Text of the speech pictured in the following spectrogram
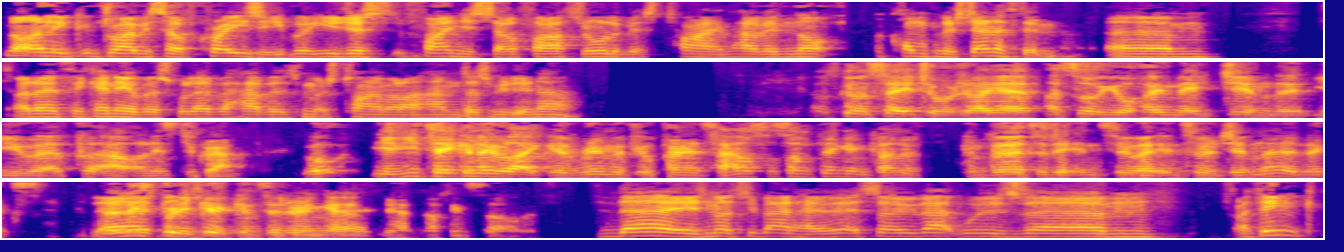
not only drive yourself crazy, but you just find yourself after all of this time having not accomplished anything. Um, I don't think any of us will ever have as much time on our hands as we do now. I was going to say, George, I, uh, I saw your homemade gym that you uh, put out on Instagram. Have you taken over like a room of your parents' house or something and kind of converted it into a, into a gym there? It looks, it looks pretty good considering uh, you have nothing to start with. No, it's not too bad, However. So that was, um, I think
